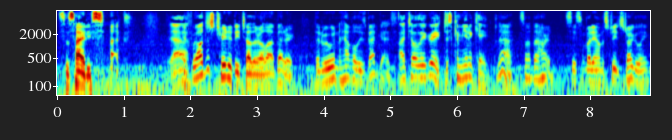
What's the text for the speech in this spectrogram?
society sucks. Yeah. If we all just treated each other a lot better, then we wouldn't have all these bad guys. I totally agree. Just communicate. Yeah, it's not that hard. See somebody on the street struggling,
